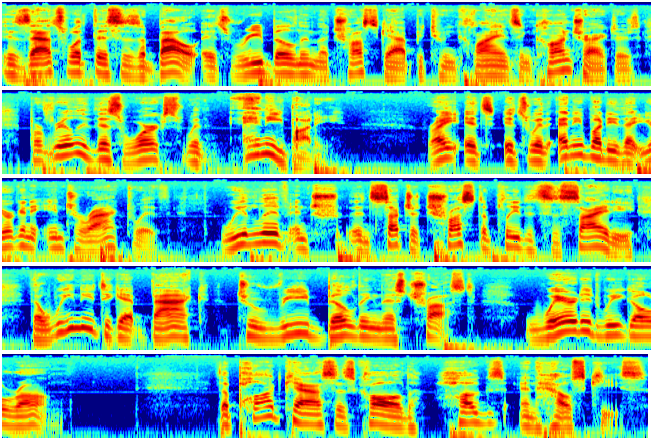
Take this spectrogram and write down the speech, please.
is that's what this is about. It's rebuilding the trust gap between clients and contractors, but really this works with anybody. Right? It's it's with anybody that you're going to interact with we live in, tr- in such a trust depleted society that we need to get back to rebuilding this trust. Where did we go wrong? The podcast is called Hugs and House Keys.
